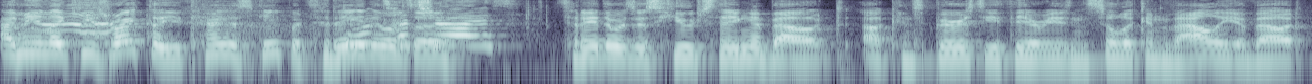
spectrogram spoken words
I mean, like he's right though. You can't escape it. Today Don't there was a today there was this huge thing about uh, conspiracy theories in Silicon Valley about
